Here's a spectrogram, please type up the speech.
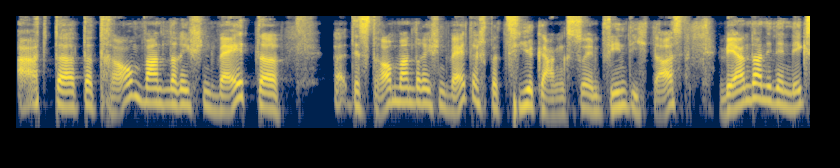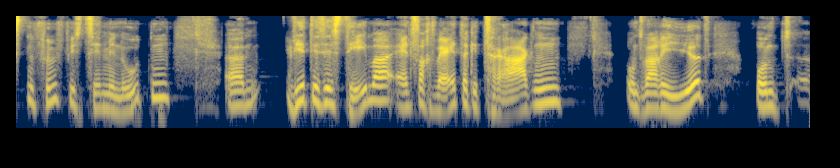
Art der, der traumwandlerischen Weiter, äh, des traumwandlerischen Weiterspaziergangs, so empfinde ich das, werden dann in den nächsten fünf bis zehn Minuten ähm, wird dieses Thema einfach weitergetragen und variiert. Und äh,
